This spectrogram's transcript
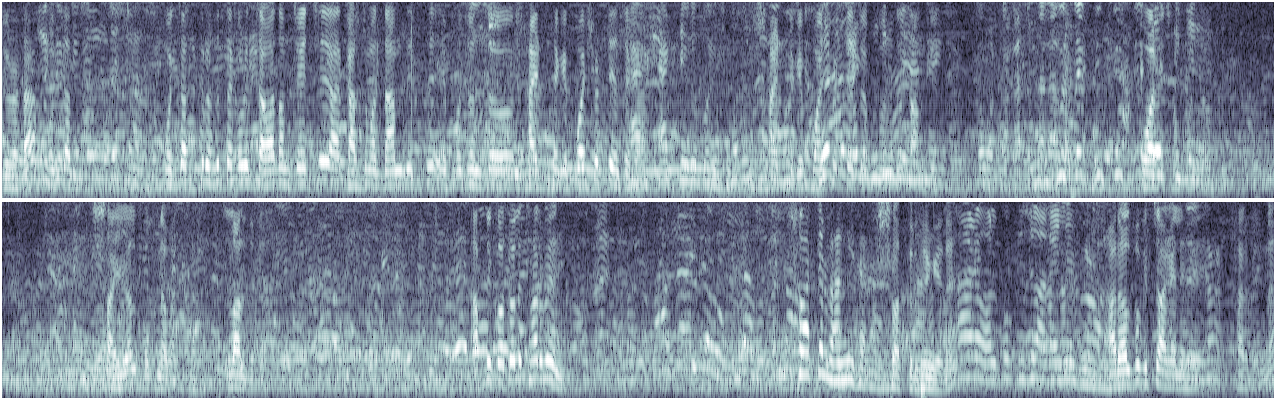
জোড়াটা পঁচাত্তর হাজার টাকা করে চাওয়া দাম চেয়েছে আর কাস্টমার দাম দিচ্ছে এ পর্যন্ত ষাট থেকে পঁয়ষট্টি হাজার টাকা। হ্যাঁ ষাট থেকে পঁয়ষট্টি। হাজার পর্যন্ত দাম দিচ্ছে। কোয়ালিটি সম্পন্ন। সাইওয়াল বকনা বাচ্চা লাল দুটো। আপনি কত হলে ছাড়বেন? সত্তর ভাঙি সত্তর ভেঙে না? আর অল্প কিছু আগাইলে আর অল্প কিছু আগাইলে ছাড়বেন না?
